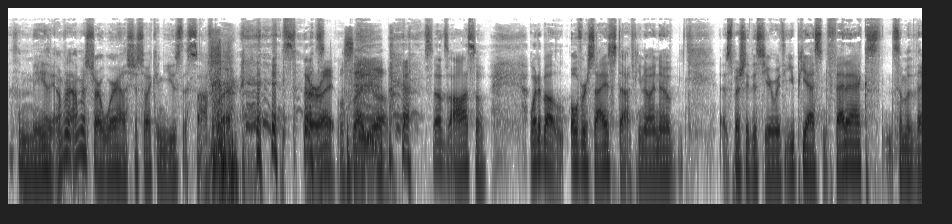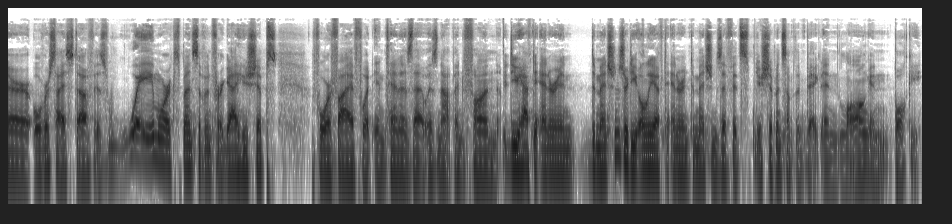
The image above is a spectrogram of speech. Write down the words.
That's amazing. I'm going to start a warehouse just so I can use the software. sounds, all right, we'll sign you up. sounds awesome. What about oversized stuff? You know, I know, especially this year with UPS and FedEx, some of their oversized stuff is way more expensive. And for a guy who ships four or five foot antennas, that has not been fun. Do you have to enter in dimensions, or do you only have to enter in dimensions if it's you're shipping something big and long and bulky?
